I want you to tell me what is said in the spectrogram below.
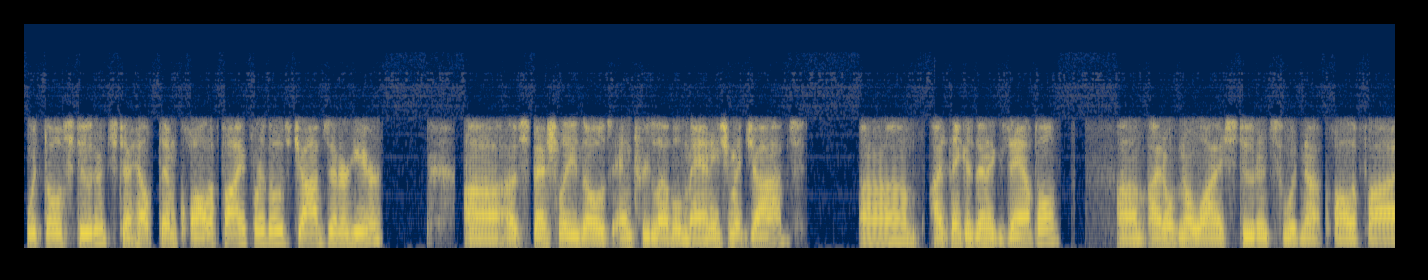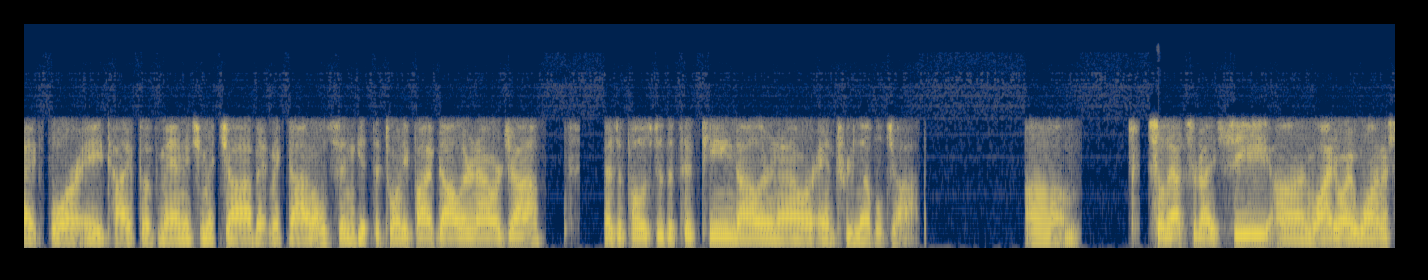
with those students to help them qualify for those jobs that are here, uh, especially those entry level management jobs. Um, I think, as an example, Um, I don't know why students would not qualify for a type of management job at McDonald's and get the $25 an hour job as opposed to the $15 an hour entry level job. Um, so that's what I see on why do I want to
